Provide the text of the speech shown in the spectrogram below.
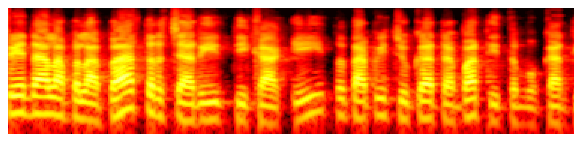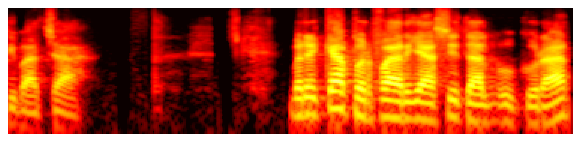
Vena laba-laba terjadi di kaki, tetapi juga dapat ditemukan di wajah. Mereka bervariasi dalam ukuran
